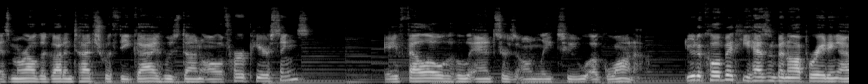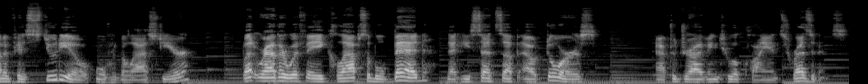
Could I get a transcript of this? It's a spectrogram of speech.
Esmeralda got in touch with the guy who's done all of her piercings, a fellow who answers only to Iguana. Due to COVID, he hasn't been operating out of his studio over the last year, but rather with a collapsible bed that he sets up outdoors after driving to a client's residence.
